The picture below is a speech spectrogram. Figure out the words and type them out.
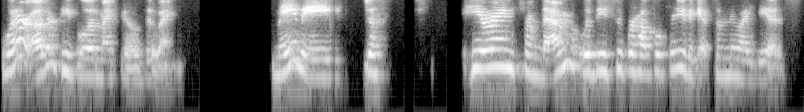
what are other people in my field doing? Maybe just hearing from them would be super helpful for you to get some new ideas.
